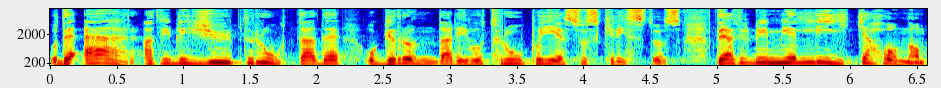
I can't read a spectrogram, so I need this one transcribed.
Och det är att vi blir djupt rotade och grundade i vår tro på Jesus Kristus. Det är att vi blir mer lika honom.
